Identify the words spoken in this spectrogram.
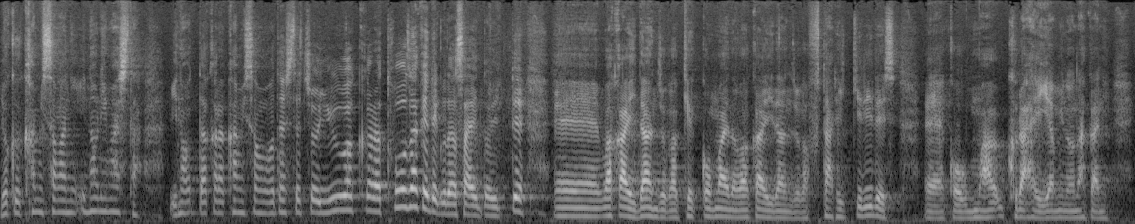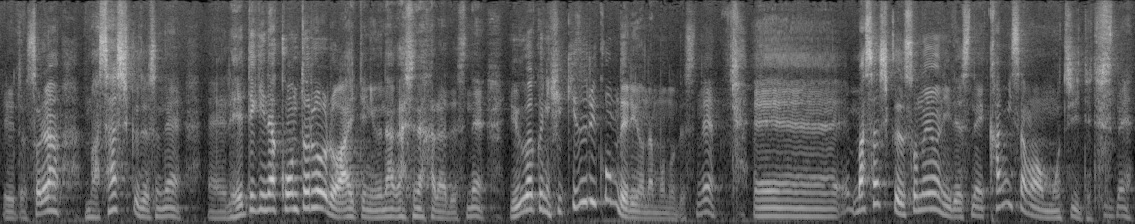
よく神様に祈りました。祈ったから神様私たちを誘惑から遠ざけてくださいと言って、えー、若い男女が結婚前の若い男女が2人っきりで、えー、こう、ま、暗い闇の中にいると。それはまさしくですね、霊的なコントロールを相手に促しながらですね誘惑に引きずり込んでいるようなものですね、えー、まさしくそのようにですね神様を用いてですね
